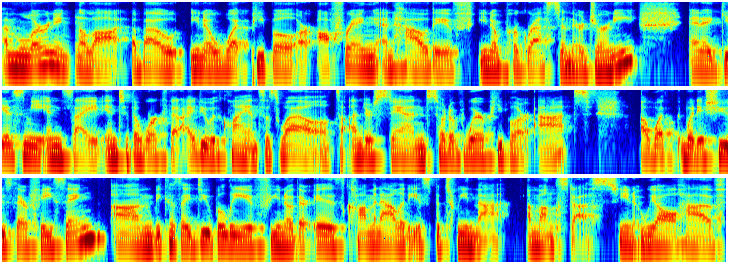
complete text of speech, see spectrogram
I'm learning a lot about, you know, what people are offering and how they've, you know, progressed in their journey. And it gives me insight into the work that I do with clients as well to understand sort of where people are at uh, what what issues they're facing um, because I do believe you know there is commonalities between that amongst us. You know, we all have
